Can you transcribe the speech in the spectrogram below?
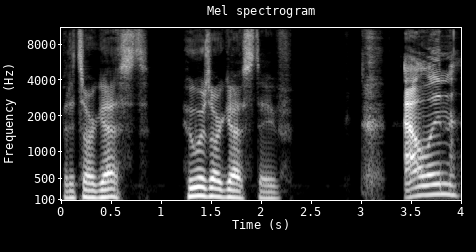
but it's our guest. Who is our guest, Dave? Alan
